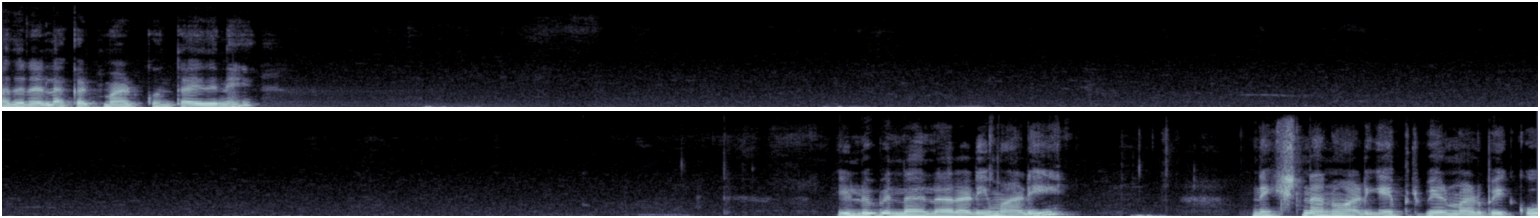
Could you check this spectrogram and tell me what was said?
ಅದನ್ನೆಲ್ಲ ಕಟ್ ಮಾಡ್ಕೊತಾ ಇದ್ದೀನಿ. ಎಳ್ಳು ಬೆಲ್ಲ ಎಲ್ಲ ರೆಡಿ ಮಾಡಿ ನೆಕ್ಸ್ಟ್ ನಾನು ಅಡುಗೆ ಪ್ರಿಪೇರ್ ಮಾಡಬೇಕು.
